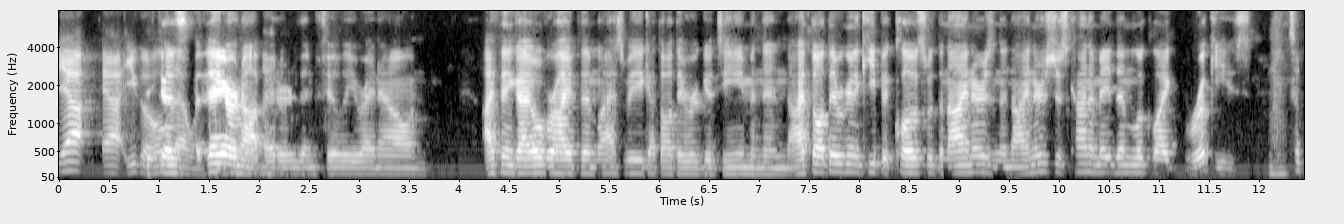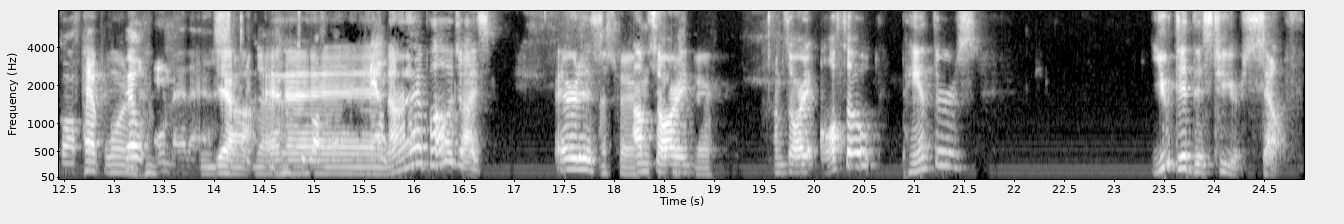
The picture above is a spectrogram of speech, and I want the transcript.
Yeah, yeah, you go. because that they are not better than Philly right now. And I think I overhyped them last week. I thought they were a good team, and then I thought they were going to keep it close with the Niners, and the Niners just kind of made them look like rookies. took off Pep that Warner. belt on that ass. Yeah, Took- Yeah. and, took and. I apologize. There it is. That's fair. I'm sorry. Fair. I'm sorry. Also, Panthers, you did this to yourself.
